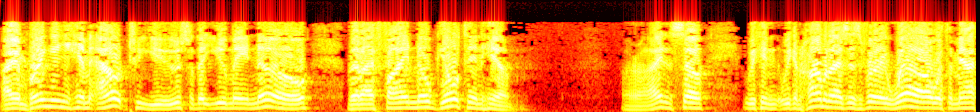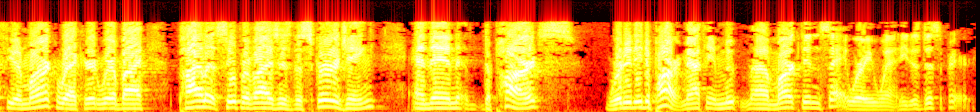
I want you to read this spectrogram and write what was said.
I am bringing him out to you so that you may know that I find no guilt in him. All right, and so we can we can harmonize this very well with the Matthew and Mark record, whereby Pilate supervises the scourging and then departs, Where did he depart? Matthew and uh, Mark didn't say where he went. He just disappeared.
